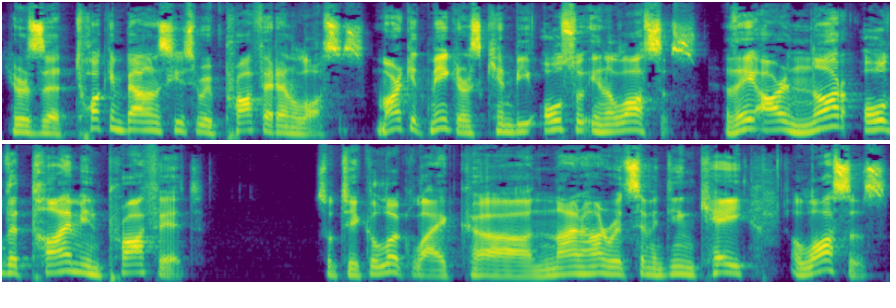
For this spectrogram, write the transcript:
Here's a token balance history, profit and losses. Market makers can be also in losses. They are not all the time in profit. So take a look, like uh, 917k losses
